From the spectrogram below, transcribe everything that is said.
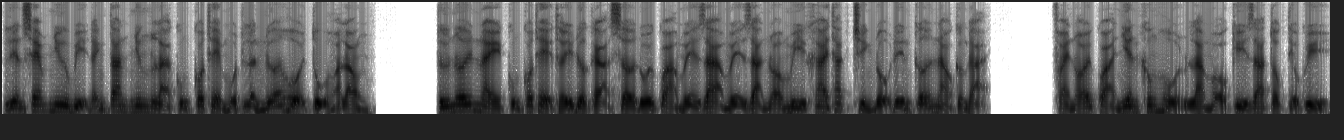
Liền xem như bị đánh tan nhưng là cũng có thể một lần nữa hội tụ hỏa long. Từ nơi này cũng có thể thấy được ạ sở đối quả mẹ dạ mẹ dạ no mi khai thác trình độ đến cỡ nào cường đại. Phải nói quả nhiên không hổ là mỏ kỳ gia tộc tiểu quỷ.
